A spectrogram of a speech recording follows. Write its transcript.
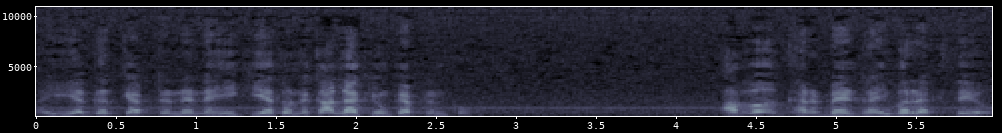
भाई अगर कैप्टन ने नहीं किया तो निकाला क्यों कैप्टन को? अब घर में ड्राइवर रखते हो।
